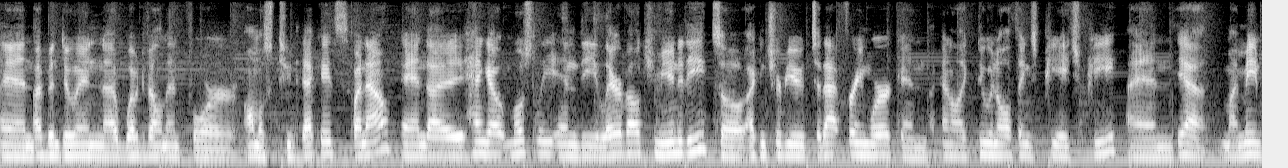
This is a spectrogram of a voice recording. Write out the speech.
and I've been doing uh, web development for almost two decades by now. And I hang out mostly in the Laravel community. So I contribute to that framework and kind of like doing all things PHP. And yeah, my main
